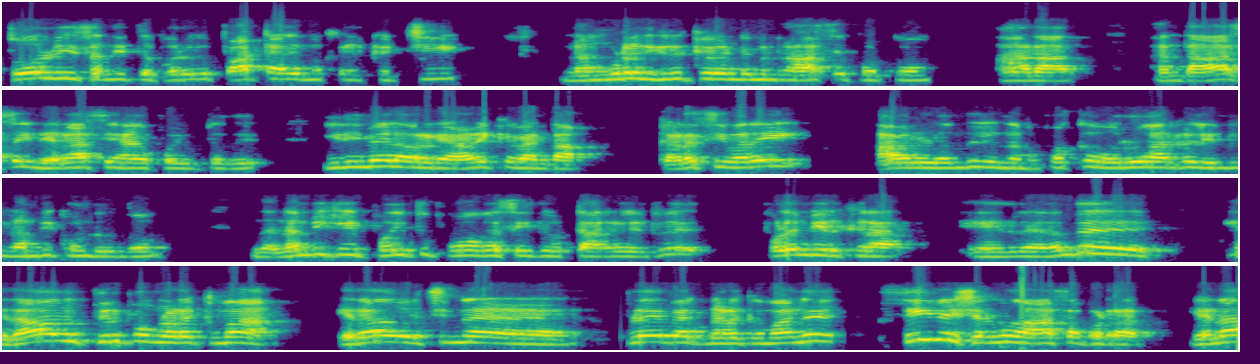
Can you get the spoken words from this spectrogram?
தோல்வி சந்தித்த பிறகு பாட்டாளி மக்கள் கட்சி நம்முடன் இருக்க வேண்டும் என்று ஆசைப்பட்டோம். ஆனால் அந்த ஆசை நிராசையாக போய்விட்டது. இனிமேல் அவர்களை அழைக்க வேண்டாம். கடைசி வரை அவர்கள் வந்து நம்ம பக்கம் வருவார்கள் என்று நம்பிக்கொண்டிருந்தோம். இந்த நம்பிக்கையை பொய்த்து போக செய்து விட்டார்கள் என்று புலம்பி இருக்கிறார் இதுல வந்து ஏதாவது திருப்பம் நடக்குமா? ஏதாவது ஒரு சின்ன பிளேபேக் நடக்குமான்னு சீனியர் சண்முகம் ஆசைப்படுறார். ஏன்னா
